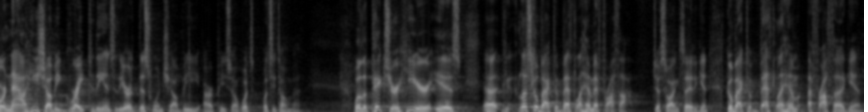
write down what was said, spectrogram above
For now he shall be great to the ends of the earth. This one shall be our peace. Oh, what's, what's he talking about? Well, the picture here is uh, let's go back to Bethlehem Ephrathah, just so I can say it again. Go back to Bethlehem Ephrathah again.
